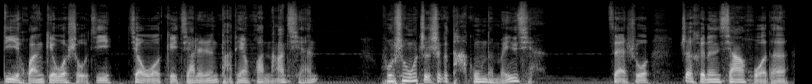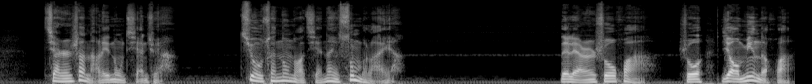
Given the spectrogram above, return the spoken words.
递还给我手机，叫我给家里人打电话拿钱。我说我只是个打工的，没钱。再说这黑灯瞎火的。家人上哪里弄钱去啊？就算弄到钱，那也送不来呀。那两人说话说要命的话，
